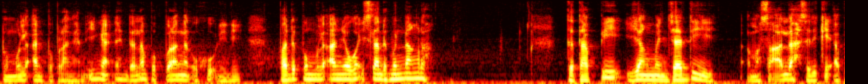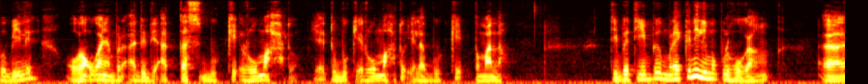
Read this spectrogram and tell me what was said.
permulaan peperangan. Ingat eh, dalam peperangan Uhud ini pada permulaannya orang Islam dah menang dah. Tetapi yang menjadi masalah sedikit apabila orang-orang yang berada di atas bukit rumah tu iaitu bukit rumah tu ialah bukit pemanah. Tiba-tiba mereka ni 50 orang uh,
